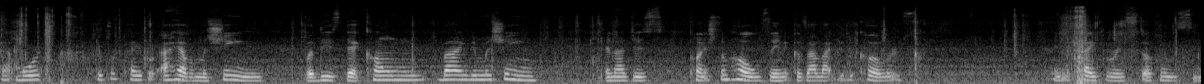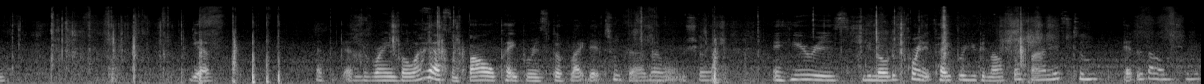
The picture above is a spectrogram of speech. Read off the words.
Got more different paper. I have a machine for this, that comb binding machine. And I just punched some holes in it because I like the colors and the paper and stuff. Let me see. Yeah. That's the rainbow. I have some fall paper and stuff like that too, guys. I want to show you. And here is, you know, the printed paper. You can also find this too at the Dollar Tree.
